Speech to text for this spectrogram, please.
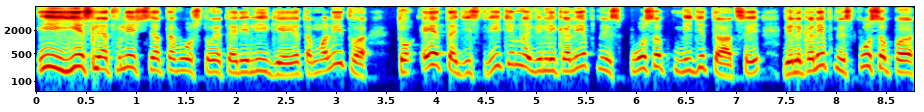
И если отвлечься от того, что это религия, это молитва, то это действительно великолепный способ медитации, великолепный способ э,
